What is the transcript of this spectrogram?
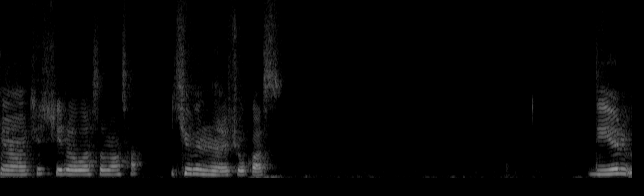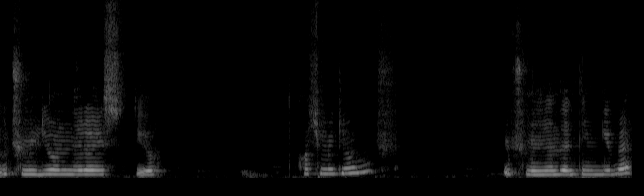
Ya keşke ravaslamasa. 2000 lira çok az. Diğeri 3 milyon lira istiyor. Kaç milyonmuş? 3 milyon dediğim gibi.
